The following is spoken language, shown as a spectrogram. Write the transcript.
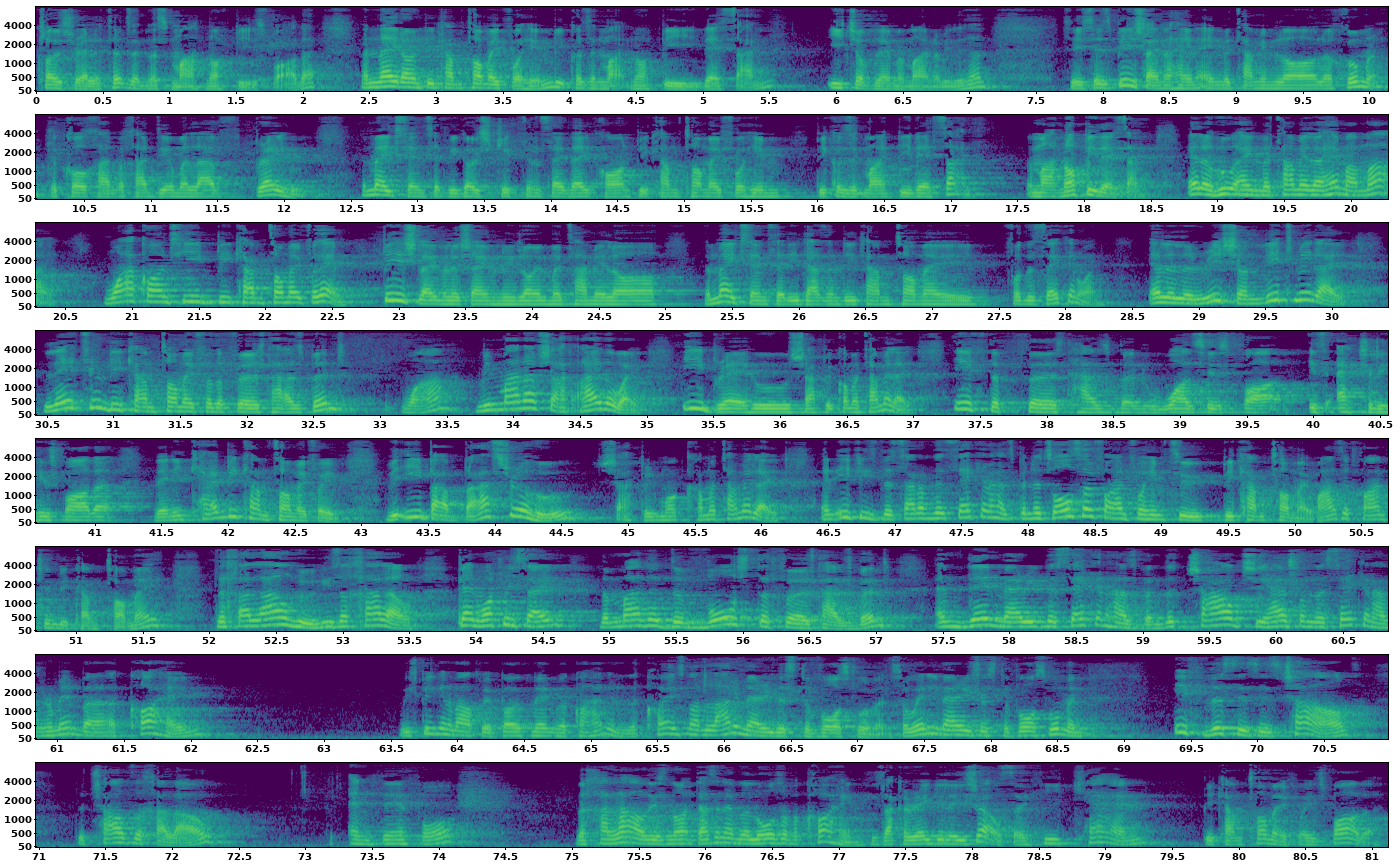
close relatives, and this might not be his father, and they don't become Tome for him because it might not be their son. Each of them might not be their son. So he says, It makes sense that we go strict and say they can't become Tome for him because it might be their son. It might not be their son. Why can't he become Tome for them? It makes sense that he doesn't become Tome for the second one. Let him become Tome for the first husband. Why? Either way. If the first husband was his father, is actually his father, then he can become Tome for him. And if he's the son of the second husband, it's also fine for him to become Tome. Why is it fine to become Tome? The halalhu, he's a halal. Again, what we say, the mother divorced the first husband and then married the second husband. The child she has from the second husband, remember, a kohen, we're speaking about where both men were kohanim. The kohen is not allowed to marry this divorced woman. So when he marries this divorced woman, if this is his child, the child's a halal, and therefore the halal is not doesn't have the laws of a kohen. He's like a regular Israel, so he can become tome for his father.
